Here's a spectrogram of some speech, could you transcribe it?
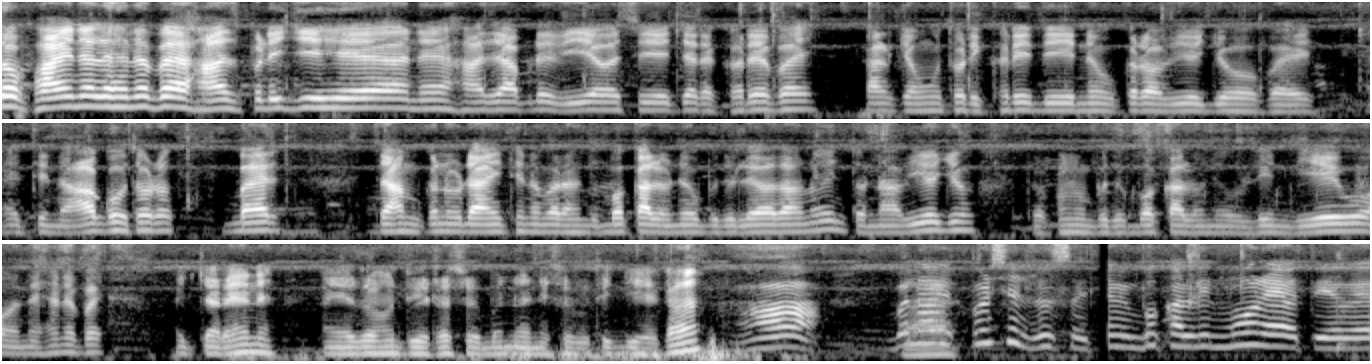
તો ફાઇનલ હે ને ભાઈ, હાંજ પડી ગઈ છે અને હાજે આપણે વીએ છીએ અત્યારે ઘરે ભાઈ. કારણ કે હું થોડી ખરીદી ને એવું કરવા વીએ ગયો ભાઈ. અહીંથી આગો થોડોક બહાર. જામ કનુડા અહીંથી મારે બકાલો ને એવું બધું લેવા જવાનું હોય ને તો ના વીએ ગયો. તો ઘણું બધું બકાલો ને એવું લઈને વી આવ્યો અને હે ને ભાઈ, અત્યારે હે ને અહીંયા તો સુધી રસોઈ બનાવવાની શરૂ થઈ ગઈ છે હા, બનાવી પડશે રસોઈ. તમે બકાલ લઈને મોર આવ્યો તે હવે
